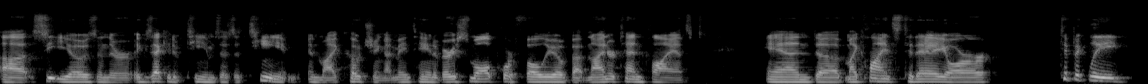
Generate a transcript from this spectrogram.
uh, CEOs and their executive teams as a team in my coaching. I maintain a very small portfolio of about nine or 10 clients. And uh, my clients today are typically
